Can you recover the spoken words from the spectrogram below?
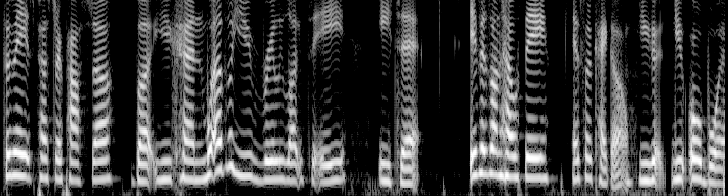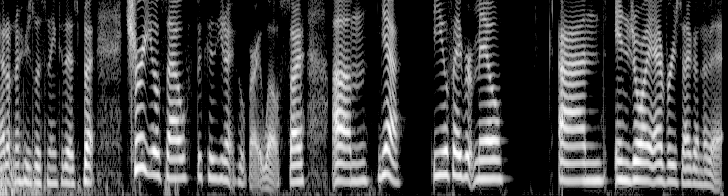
for me it's pesto pasta, but you can whatever you really like to eat, eat it. If it's unhealthy, it's okay, girl. You get you oh boy, I don't know who's listening to this, but treat yourself because you don't feel very well. So, um, yeah, eat your favorite meal and enjoy every second of it.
